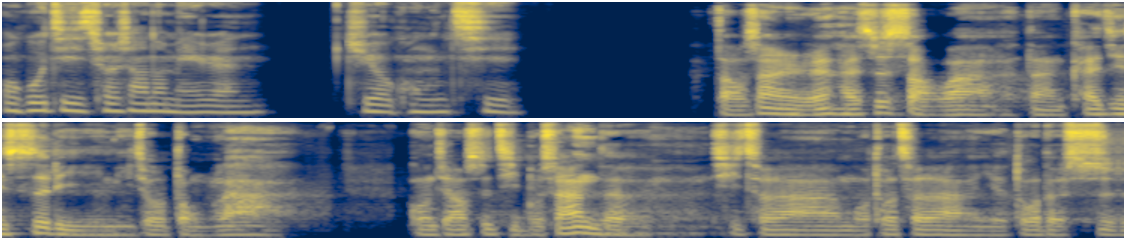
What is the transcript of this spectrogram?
我估计车上都没人，只有空气。早上人还是少啊，但开进市里你就懂啦。公交是挤不上的，汽车啊、摩托车啊也多的是。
